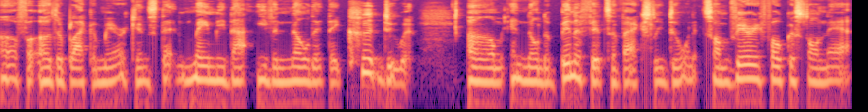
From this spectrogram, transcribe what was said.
uh, for other Black Americans that maybe not even know that they could do it. um, and know the benefits of actually doing it. So I'm very focused on that.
